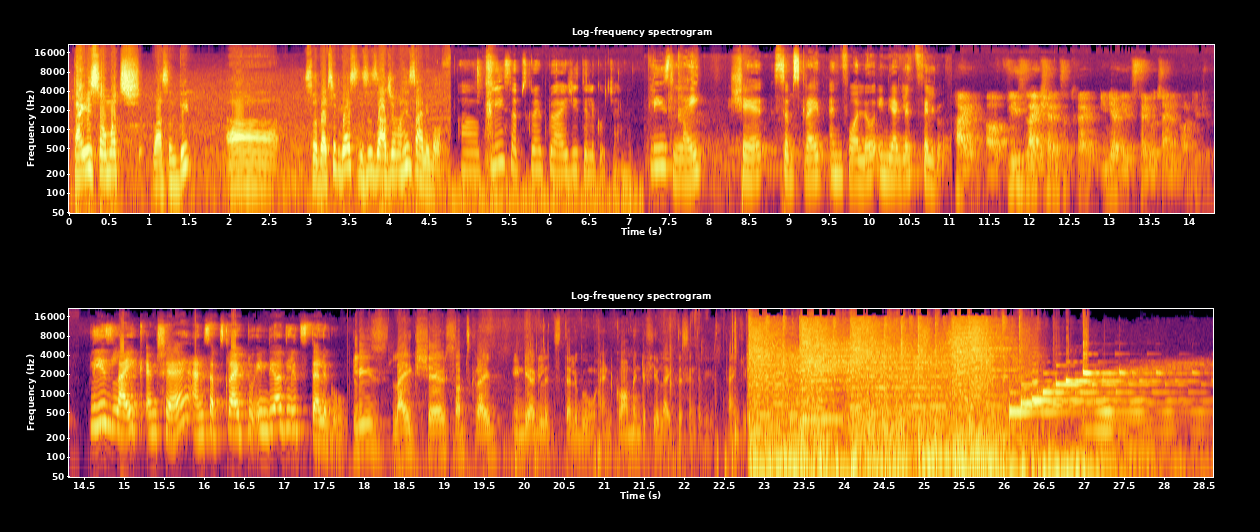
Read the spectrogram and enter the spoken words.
thank you so much, Vasanti. Uh, so that's it, guys. This is Ajamahi signing off. Uh, please subscribe to IG Telugu channel. Please like, share, subscribe, and follow India Glitz Telugu. Hi, uh, please like, share, and subscribe India Glitz Telugu channel on YouTube. Please like and share and subscribe to India Glitz Telugu. Please like, share, subscribe India Glitz Telugu, and comment if you like this interview. Thank you.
